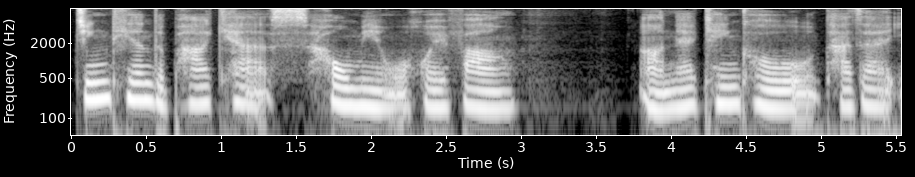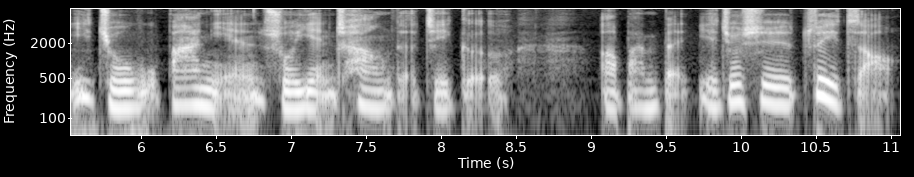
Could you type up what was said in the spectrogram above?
今天的 Podcast 后面我会放啊 Nat King Cole 他在一九五八年所演唱的这个啊版本，也就是最早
